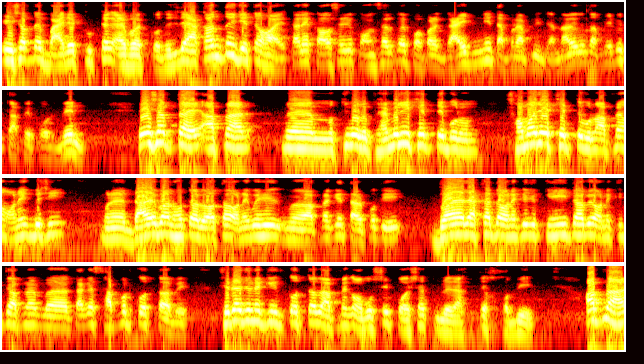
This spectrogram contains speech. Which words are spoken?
এই সপ্তাহে বাইরের ট্যুরটাকে অ্যাভয়েড করতে। যদি একান্তই যেতে হয়, তাহলে কারোর সাথে কনসাল্ট করে প্রপার গাইড নিয়ে তারপরে আপনি যান, নাহলে কিন্তু আপনি একটু চাপে পড়বেন। এই সপ্তাহে আপনার কি বলব ফ্যামিলির ক্ষেত্রে বলুন, সমাজের ক্ষেত্রে বলুন, আপনার অনেক বেশি মানে দায়বান হতে হবে, অর্থাৎ অনেক বেশি আপনাকে তার প্রতি দয়া দেখাতে অনেক কিছু কিনে দিতে হবে, অনেক কিছু আপনার তাকে সাপোর্ট করতে হবে। সেটার জন্য কি করতে হবে? আপনাকে অবশ্যই পয়সা তুলে রাখতে হবে। আপনার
